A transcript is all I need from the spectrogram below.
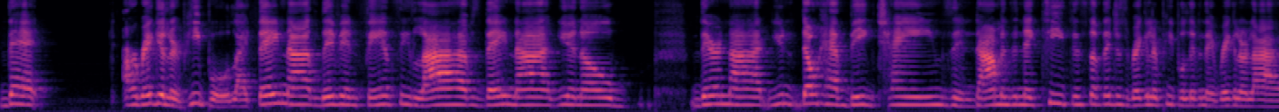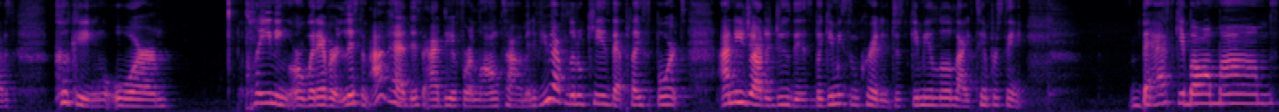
that are regular people. Like they not living fancy lives. They not, you know, they're not you don't have big chains and diamonds in their teeth and stuff. They're just regular people living their regular lives, cooking or cleaning or whatever. Listen, I've had this idea for a long time. And if you have little kids that play sports, I need y'all to do this, but give me some credit. Just give me a little like 10%. Basketball moms,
